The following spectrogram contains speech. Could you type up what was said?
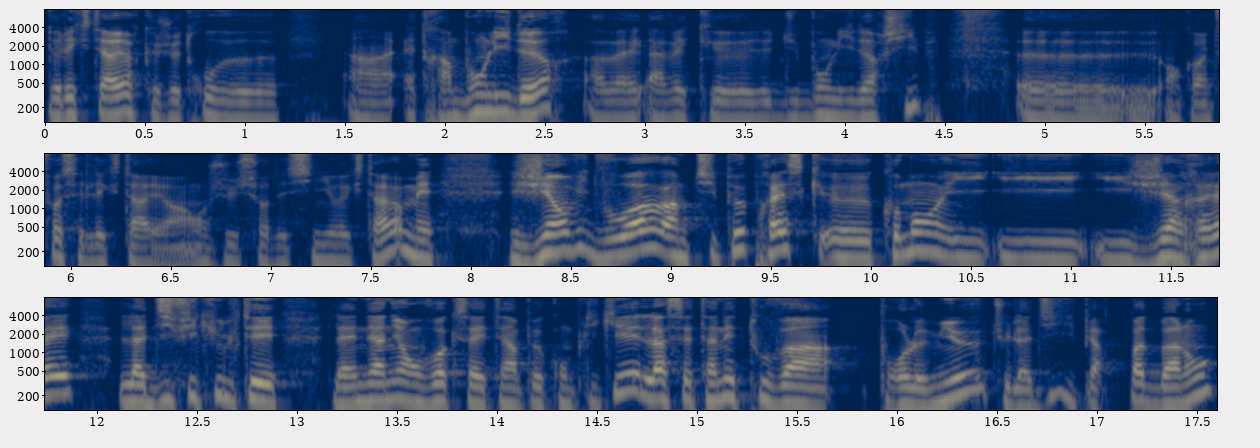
de l'extérieur que je trouve être un bon leader avec, avec du bon leadership. Encore une fois, c'est de l'extérieur. hein, on juge sur des signaux extérieurs, mais j'ai envie de voir un petit peu presque comment il, il, il gérerait la difficulté. L'année dernière, on voit que ça a été un peu compliqué. Là, cette année, tout va pour le mieux. Tu l'as dit, ils perdent pas de ballon.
